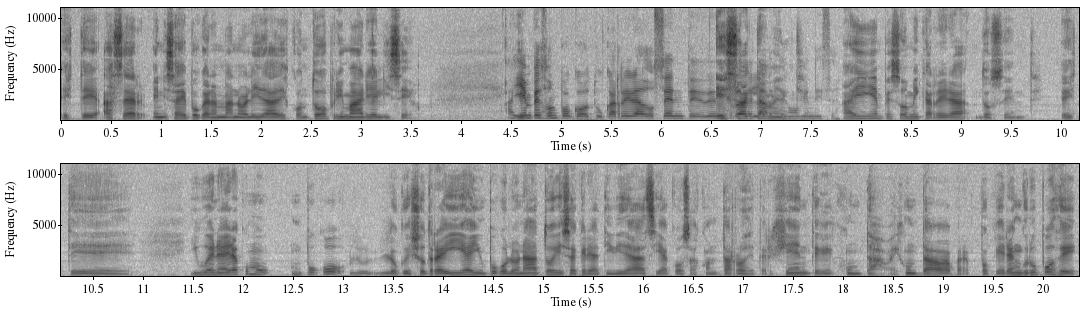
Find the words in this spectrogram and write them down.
este, hacer, en esa época eran manualidades con todo primaria y liceo. Ahí empezó un poco tu carrera docente dentro exactamente, del arte, como dice. Ahí empezó mi carrera docente. Este, y bueno, era como un poco lo que yo traía y un poco lo nato y esa creatividad, hacía cosas con tarros de detergente, juntaba y juntaba, porque eran grupos de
